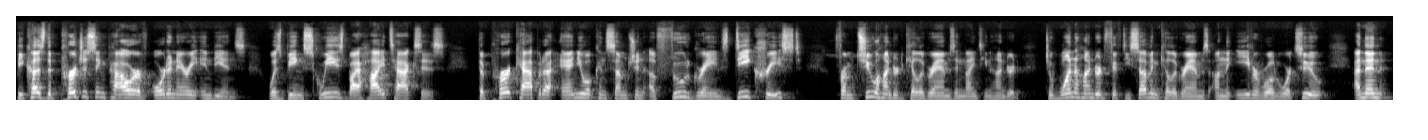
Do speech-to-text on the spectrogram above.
Because the purchasing power of ordinary Indians was being squeezed by high taxes, the per capita annual consumption of food grains decreased from 200 kilograms in 1900 to 157 kilograms on the eve of World War II, and then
